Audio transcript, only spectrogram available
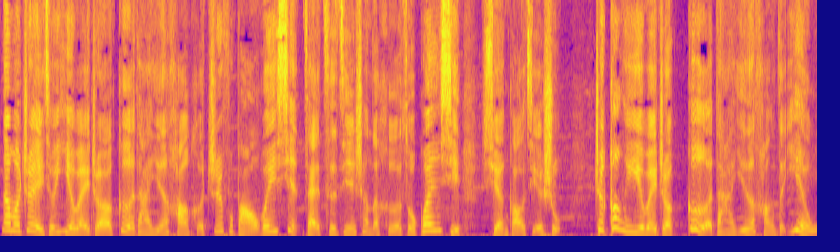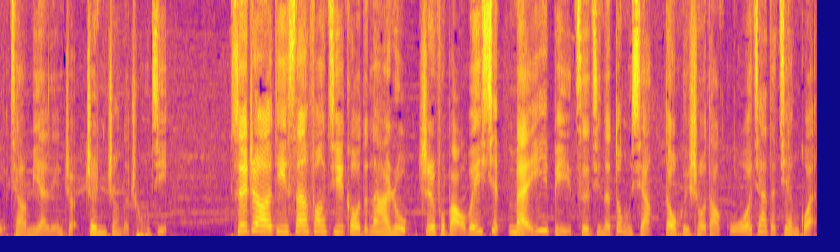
那么这也就意味着各大银行和支付宝、微信在资金上的合作关系宣告结束，这更意味着各大银行的业务将面临着真正的冲击。随着第三方机构的纳入，支付宝、微信每一笔资金的动向都会受到国家的监管，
